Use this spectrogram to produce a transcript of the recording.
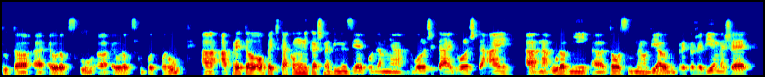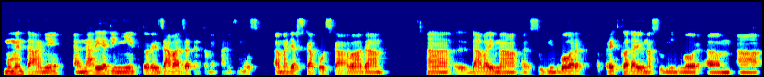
túto e, európsku, e, európsku podporu. A, a preto opäť tá komunikačná dimenzia je podľa mňa dôležitá. Je dôležitá aj na úrovni e, toho súdneho dialogu, pretože vieme, že momentálne nariadenie, ktoré zavádza tento mechanizmus, maďarská a polská vláda dávajú na súdny dvor, predkladajú na súdny dvor a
